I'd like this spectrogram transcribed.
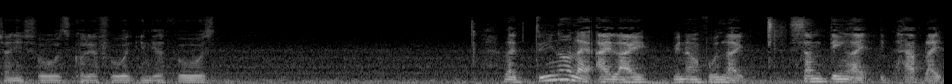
Chinese foods, Korean food, Indian foods. Like, do you know like I like Vietnam food like something like it have like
